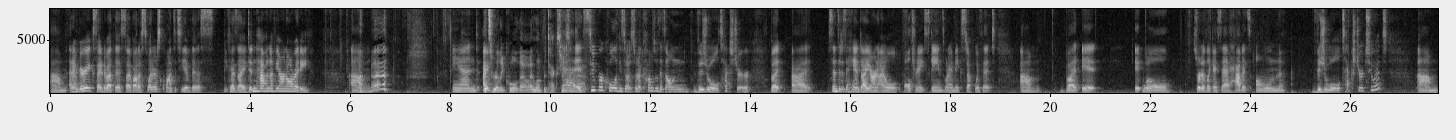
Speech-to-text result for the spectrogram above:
Um, and I'm very excited about this. So I bought a sweater's quantity of this because I didn't have enough yarn already. Um, and I it's really cool though. I love the textures yeah, it's super cool. Like, so it sort of comes with its own visual texture, but uh, since it is a hand dye yarn, I will alternate skeins when I make stuff with it. Um, but it it will sort of like I said have its own visual texture to it um,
